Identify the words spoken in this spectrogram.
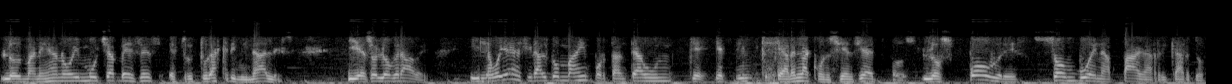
los manejan hoy muchas veces estructuras criminales. Y eso es lo grave. Y le voy a decir algo más importante aún que, que tiene que quedar en la conciencia de todos. Los pobres son buena paga, Ricardo.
